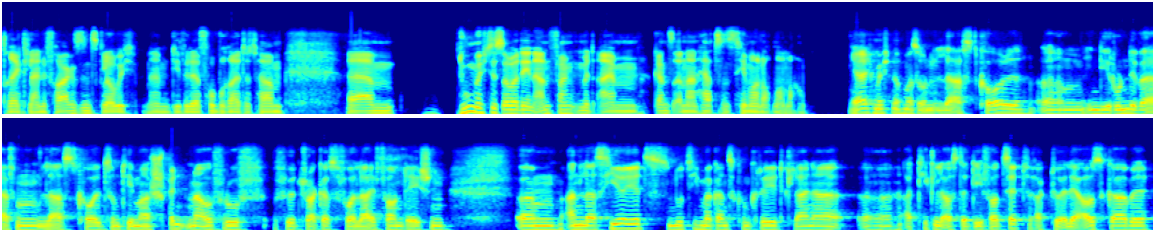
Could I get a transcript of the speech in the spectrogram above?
Drei kleine Fragen sind es, glaube ich, ähm, die wir da vorbereitet haben. Ähm, du möchtest aber den Anfang mit einem ganz anderen Herzensthema nochmal machen. Ja, ich möchte nochmal so einen Last Call ähm, in die Runde werfen. Last Call zum Thema Spendenaufruf für Truckers for Life Foundation. Ähm, Anlass hier jetzt nutze ich mal ganz konkret kleiner äh, Artikel aus der DVZ, aktuelle Ausgabe.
